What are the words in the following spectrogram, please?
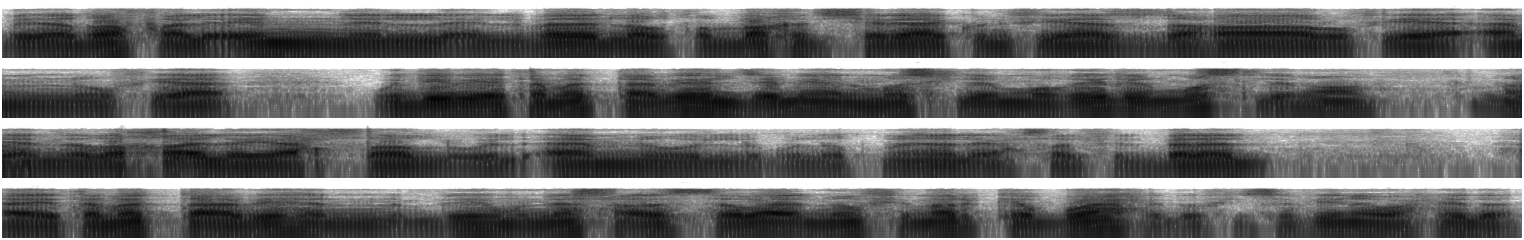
بالإضافة لأن ال- البلد لو طبقت الشريعة يكون فيها ازدهار وفيها أمن وفيها ودي بيتمتع بها الجميع المسلم وغير المسلم نعم نعم. يعني الرخاء اللي يحصل والأمن وال- والاطمئنان اللي يحصل في البلد هيتمتع بها بهم الناس على السواء أنهم في مركب واحد وفي سفينة واحدة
